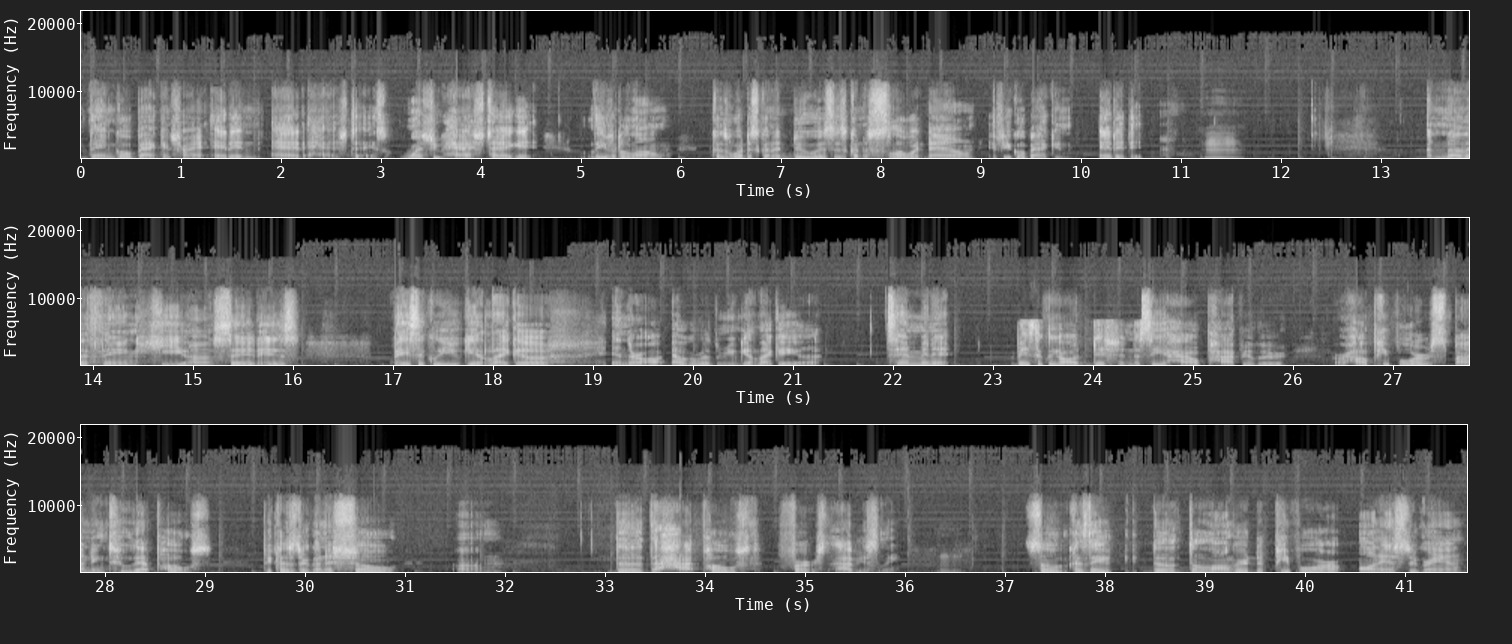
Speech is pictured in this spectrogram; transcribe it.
then go back and try and edit and add hashtags. Once you hashtag it, leave it alone. Because what it's going to do is it's going to slow it down if you go back and edit it. Hmm. Another thing he uh, said is basically you get like a, in their algorithm, you get like a, a uh, 10 minute basically audition to see how popular or how people are responding to that post because they're going to show um, the the hot post first, obviously. Mm-hmm. So because they the the longer the people are on Instagram,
